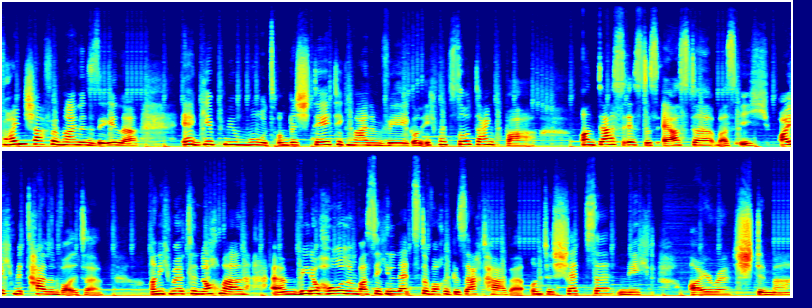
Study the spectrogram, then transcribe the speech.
Freundschaft für meine Seele. Er gibt mir Mut und bestätigt meinen Weg und ich bin so dankbar. Und das ist das Erste, was ich euch mitteilen wollte. Und ich möchte nochmal ähm, wiederholen, was ich letzte Woche gesagt habe. Unterschätze nicht eure Stimme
